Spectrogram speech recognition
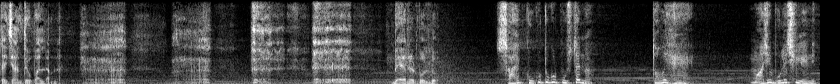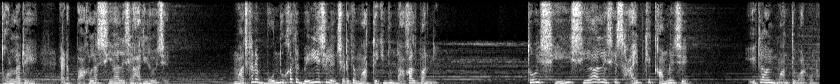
তাই জানতেও পারলাম না। বেয়ারার বলল, সাহেব কুকুর টুকুর পুষতেন না? তবে হ্যাঁ মাঝে বলেছিলেন তল্লাটে একটা পাগলা শিয়াল এসে হাজির হয়েছে। মাঝখানে বন্দুক হাতে বেরিয়েছিলেন, সেটাকে মারতে কিন্তু নাকাল পাননি। তবে সেই শিয়াল এসে সাহেবকে কামড়েছে, এটা আমি মানতে পারব না।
